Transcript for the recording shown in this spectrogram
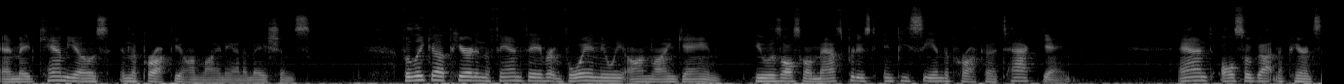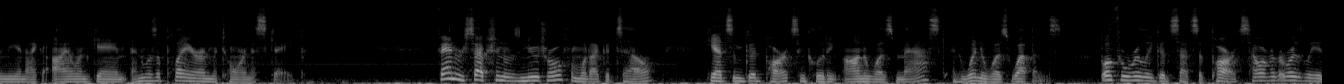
and made cameos in the Piraka Online animations. Velika appeared in the fan favorite Voya Nui online game. He was also a mass produced NPC in the Piraka Attack game and also got an appearance in the Inika Island game and was a player in Matoran Escape. Fan reception was neutral from what I could tell. He had some good parts, including Anua's mask and Winua's weapons. Both were really good sets of parts, however, there really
